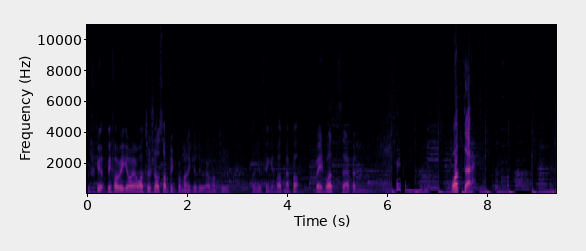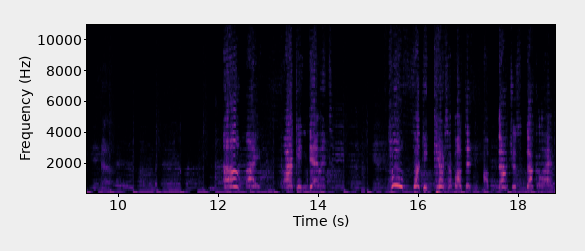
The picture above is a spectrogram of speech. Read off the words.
Before- Before we go, I want to show something for Monica too. I want to. What do you think about my pop? Wait, what's happened? Happening, What the? Oh my fucking damn it! Who fucking cares about this obnoxious knucklehead?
